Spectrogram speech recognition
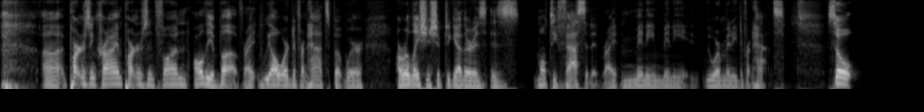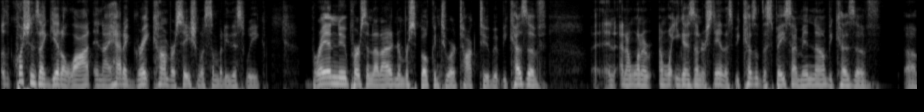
uh, partners in crime, partners in fun, all the above, right? We all wear different hats, but where our relationship together is is multifaceted, right? Many, many, we wear many different hats. So the questions I get a lot, and I had a great conversation with somebody this week, brand new person that I'd never spoken to or talked to, but because of and, and I want to I want you guys to understand this because of the space I'm in now, because of uh,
